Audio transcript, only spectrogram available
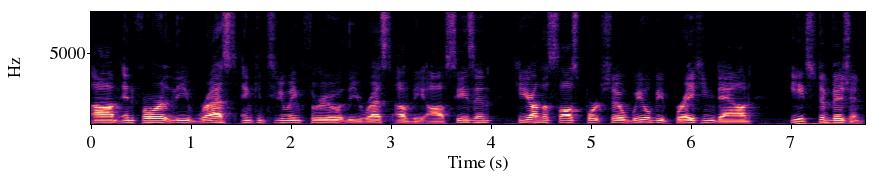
um, and for the rest and continuing through the rest of the off season, here on the Slaw Sports Show, we will be breaking down each division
